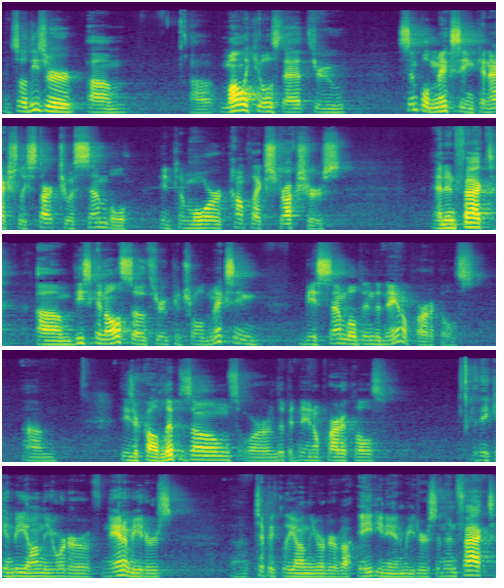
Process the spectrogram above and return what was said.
And so these are um, uh, molecules that through simple mixing can actually start to assemble into more complex structures. And in fact, um, these can also, through controlled mixing, be assembled into nanoparticles. Um, these are called liposomes or lipid nanoparticles. They can be on the order of nanometers, uh, typically on the order of about 80 nanometers. And in fact,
